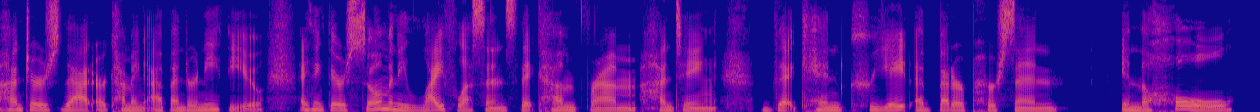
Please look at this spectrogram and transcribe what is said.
hunters that are coming up underneath you. I think there are so many life lessons that come from hunting that can create a better person in the whole.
